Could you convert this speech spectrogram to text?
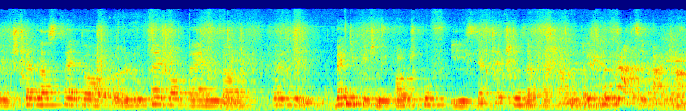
y, 14 lutego będą, będzie pieczenie pączków i serdecznie zapraszamy do współpracy Panie.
